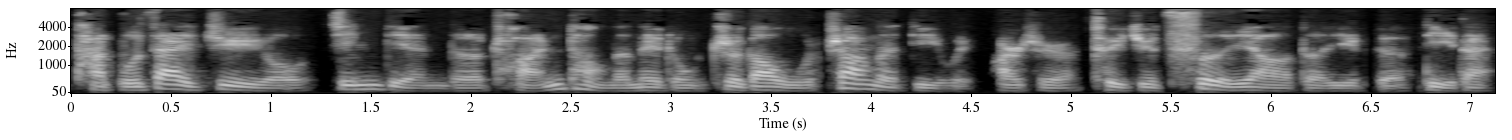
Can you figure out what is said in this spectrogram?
它不再具有经典的传统的那种至高无上的地位，而是退居次要的一个地带。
